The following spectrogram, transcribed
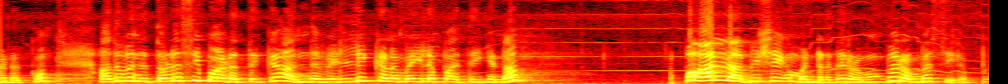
நடக்கும். அதுவும் இந்த துளசி மாடத்துக்கு அந்த வெள்ளிக்கிழமையில் பார்த்தீங்கன்னா பால் அபிஷேகம் பண்ணுறது ரொம்ப ரொம்ப சிறப்பு.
